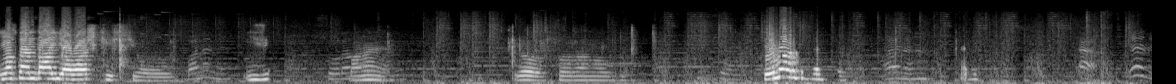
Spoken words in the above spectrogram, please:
Ama sen daha yavaş kesiyorsun. Bana ne? Easy. Soran Bana ne? Yo soran oldu. Değil mi arkadaşlar? Aynen. Ya, yani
